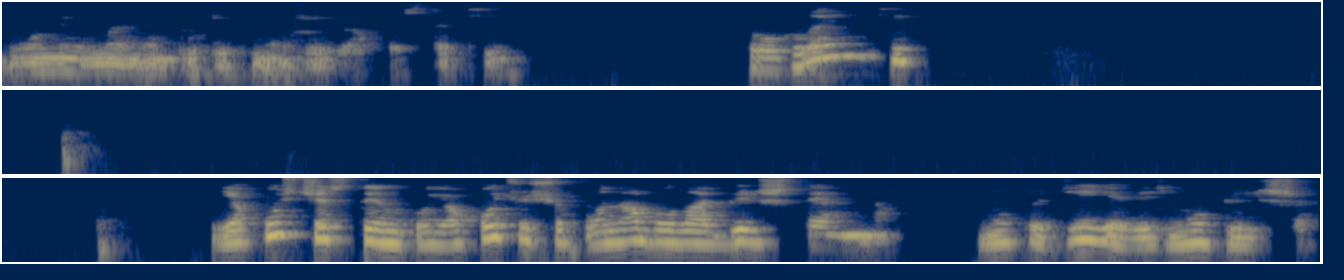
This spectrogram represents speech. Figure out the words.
Вони в мене будуть, може, якось такі кругленькі. Якусь частинку я хочу, щоб вона була більш темна. Ну, тоді я візьму більше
